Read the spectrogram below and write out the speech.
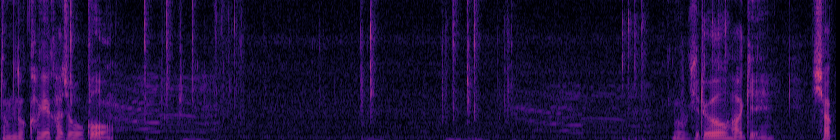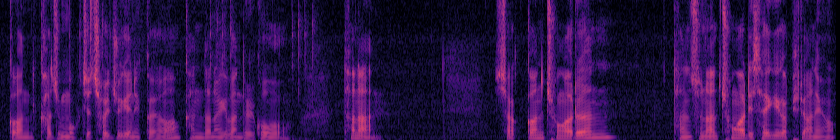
넉넉하게 가져오고 무기류 화기, 샷건, 가죽 목재 철주개니까요. 간단하게 만들고 탄환, 샷건 총알은 단순한 총알이 3개가 필요하네요.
